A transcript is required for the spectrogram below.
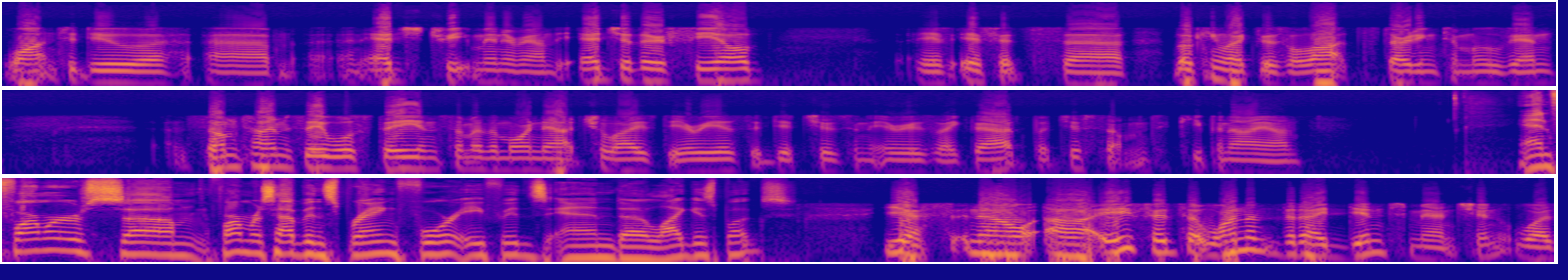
want to do a, um, an edge treatment around the edge of their field if, if it's uh, looking like there's a lot starting to move in. Sometimes they will stay in some of the more naturalized areas, the ditches and areas like that, but just something to keep an eye on. And farmers, um, farmers have been spraying for aphids and uh, lygus bugs. Yes. Now, uh, aphids. Uh, one that I didn't mention was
